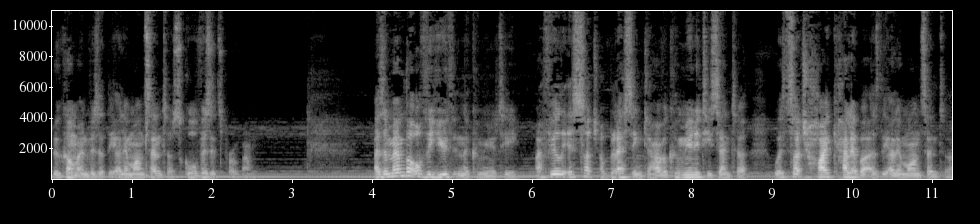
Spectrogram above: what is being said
who come and visit the Al-Emaan Centre school visits program. As a member of the youth in the community, I feel it is such a blessing to have a community centre with such high calibre as the Al-Emaan Centre,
